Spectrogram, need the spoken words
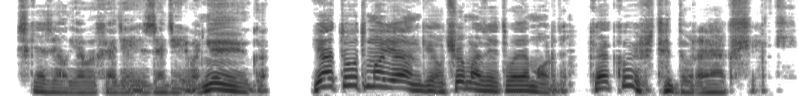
— сказал я, выходя из-за дерева. — Нига, я тут, мой ангел, чумазая твоя морда. Какой же ты дурак все-таки.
